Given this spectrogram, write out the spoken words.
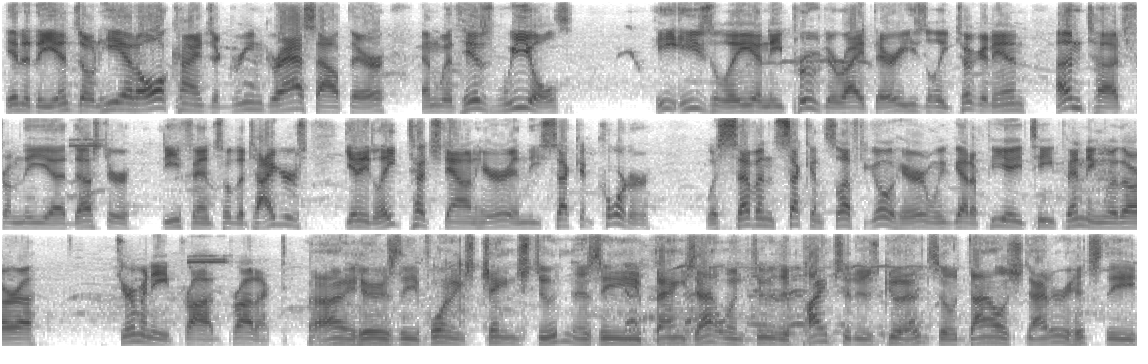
into the end zone. He had all kinds of green grass out there, and with his wheels, he easily, and he proved it right there, easily took it in untouched from the uh, Duster defense. So the Tigers get a late touchdown here in the second quarter with seven seconds left to go here, and we've got a PAT pending with our uh, Germany pro- product. All right, here's the foreign exchange student as he bangs that one through the pipes. It is good. So Dial Schneider hits the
